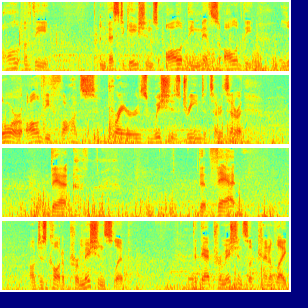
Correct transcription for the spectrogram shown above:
all of the investigations, all of the myths, all of the lore, all of the thoughts, prayers, wishes, dreams, etc., etc. That that that I'll just call it a permission slip. That that permission slip kind of like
